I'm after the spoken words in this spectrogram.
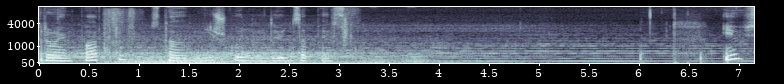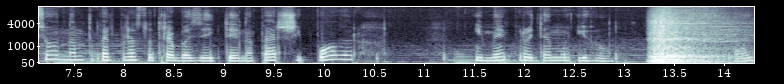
Відкриваємо парту, ставимо мішку і нам дають записку. І все, нам тепер просто треба зійти на перший поверх і ми пройдемо ігру. Ой.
